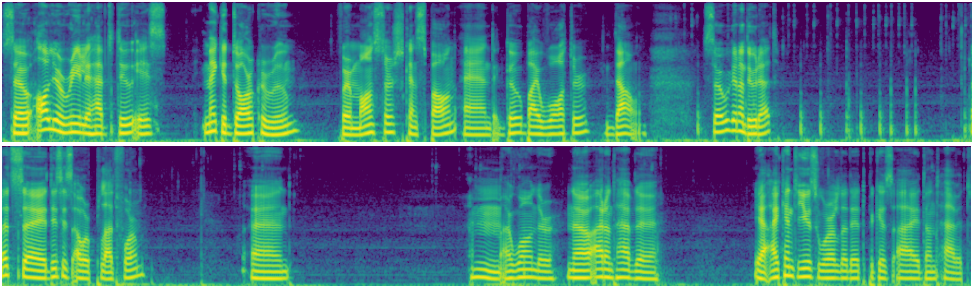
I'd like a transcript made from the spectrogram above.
So all you really have to do is make a darker room where monsters can spawn and go by water down. So we're gonna do that. Let's say this is our platform and hmm I wonder no I don't have the yeah I can't use world edit because I don't have it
